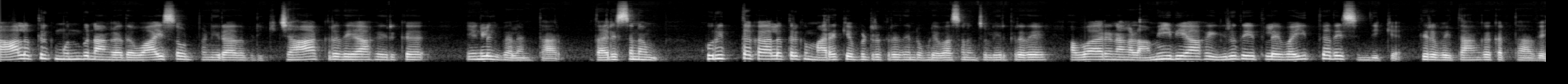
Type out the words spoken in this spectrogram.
காலத்திற்கு முன்பு நாங்கள் அதை வாய்ஸ் அவுட் பண்ணிடாதபடிக்கு ஜாக்கிரதையாக இருக்க எங்களுக்கு பலன் தாரும். தரிசனம் குறித்த காலத்திற்கு மறைக்கப்பட்டிருக்கிறது என்று நம்முடைய வசனம் சொல்லியிருக்கிறதே. அவ்வாறு நாங்கள் அமைதியாக இருதயத்தில் வைத்து அதை சிந்திக்க திருவை தாங்க கர்த்தாவே.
